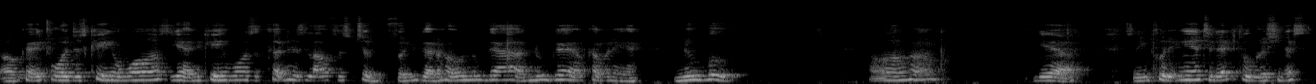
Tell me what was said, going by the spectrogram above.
okay, towards this King of Wands. Yeah, and the King of Wands is cutting his losses too. So you got a whole new guy, a new gal coming in, new boo. Uh huh. Yeah. So you put an end to that foolishness.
